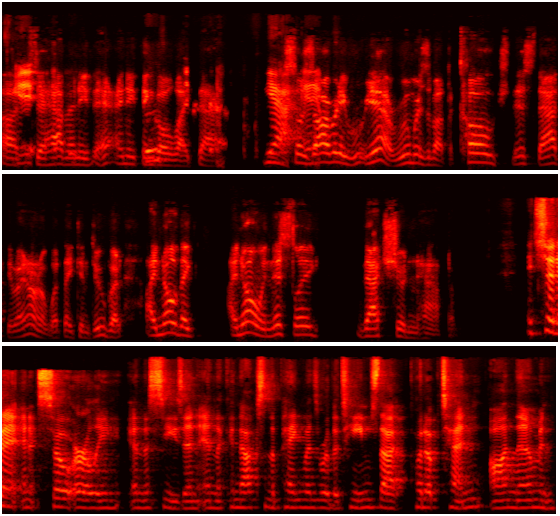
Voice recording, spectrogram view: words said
uh, it, to have any anything go like that. Yeah. So there's already yeah rumors about the coach, this that. I don't know what they can do, but I know they I know in this league that shouldn't happen. It shouldn't, and it's so early in the season. And the Canucks and the Penguins were the teams that put up ten on them. And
